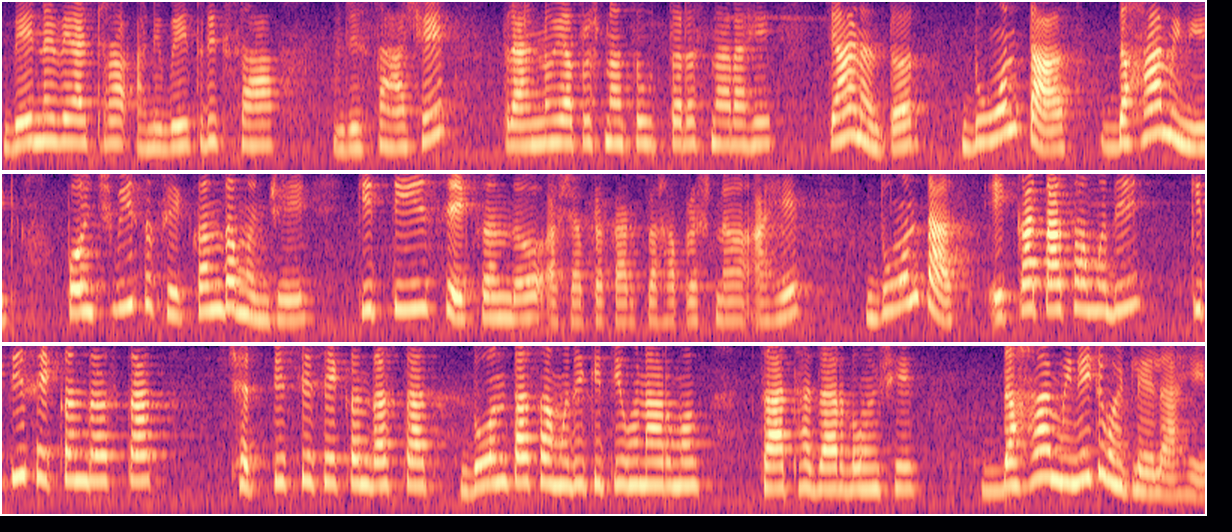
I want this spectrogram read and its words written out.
बे नवे अठरा आणि बे त्रिक सहा म्हणजे सहाशे त्र्याण्णव या प्रश्नाचं उत्तर असणार आहे. त्यानंतर दोन तास दहा मिनिट पंचवीस सेकंद म्हणजे किती सेकंद अशा प्रकारचा हा प्रश्न आहे. दोन तास एका तासामध्ये किती सेकंद असतात? छत्तीसशे सेकंद असतात. दोन तासामध्ये किती होणार मग? सात हजार दोनशे. दहा मिनिट म्हटलेलं आहे.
